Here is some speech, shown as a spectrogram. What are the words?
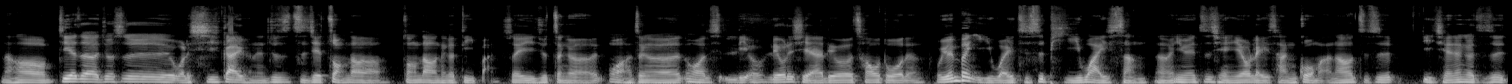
然后接着就是我的膝盖可能就是直接撞到撞到那个地板，所以就整个哇，整个哇流流的血流的超多的。我原本以为只是皮外伤，呃，因为之前也有累残过嘛，然后只是。以前那个只是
